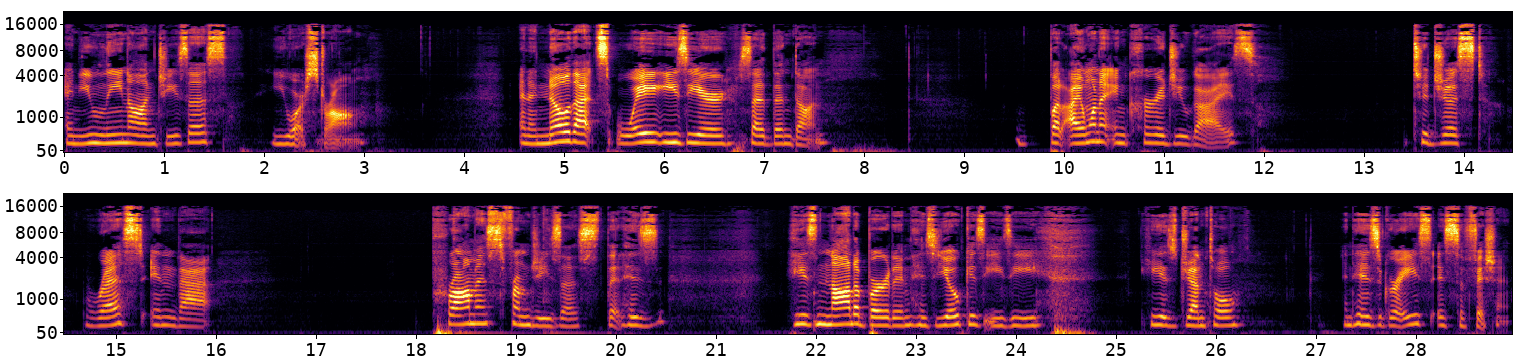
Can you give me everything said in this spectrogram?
and you lean on Jesus, you are strong. And I know that's way easier said than done. But I want to encourage you guys to just rest in that promise from Jesus that his He's not a burden. His yoke is easy. He is gentle, and his grace is sufficient.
